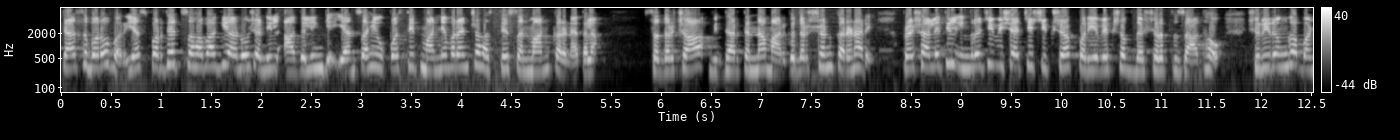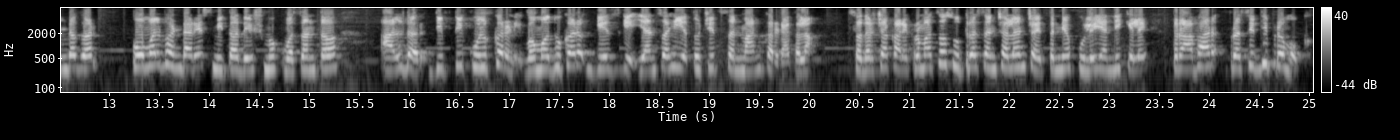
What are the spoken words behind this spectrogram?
त्याचबरोबर या स्पर्धेत सहभागी अनुज अनिल आदलिंगे यांचाही उपस्थित मान्यवरांच्या हस्ते सन्मान करण्यात आला. सदरच्या विद्यार्थ्यांना मार्गदर्शन करणारे प्रशालेतील इंग्रजी विषयाचे शिक्षक पर्यवेक्षक दशरथ जाधव श्रीरंग बंडगर कोमल भंडारे स्मिता देशमुख वसंत आलदर दीप्ती कुलकर्णी व मधुकर गेजगे यांचाही यथोचित सन्मान करण्यात आला. सदरच्या कार्यक्रमाचं सूत्रसंचालन चैतन्य फुले यांनी केले तर आभार प्रसिद्धी प्रमुख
